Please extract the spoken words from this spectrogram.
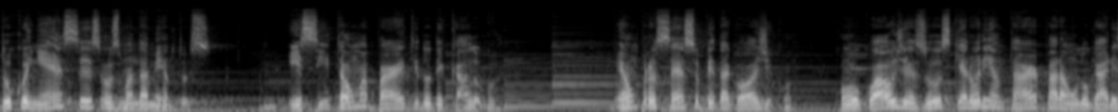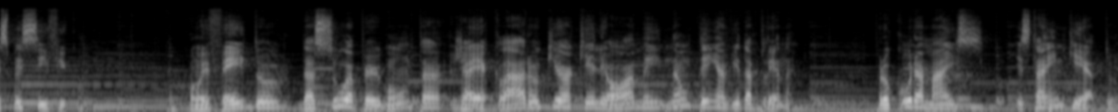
Tu conheces os mandamentos, e cita uma parte do Decálogo. É um processo pedagógico, com o qual Jesus quer orientar para um lugar específico. Com efeito, da sua pergunta, já é claro que aquele homem não tem a vida plena. Procura mais, está inquieto.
